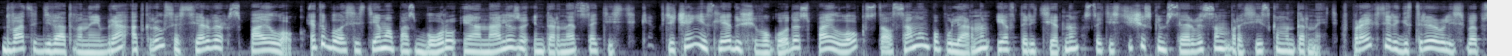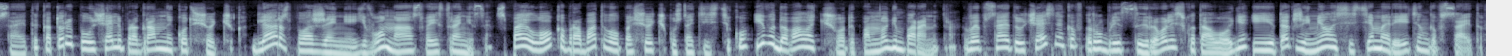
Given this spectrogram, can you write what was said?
29 ноября открылся сервер Spylog. Это была система по сбору и анализу интернет-статистики. В течение следующего года Spylog стал самым популярным и авторитетным статистическим сервисом в российском интернете. В проекте регистрировались веб-сайты, которые получали программный код счетчика для расположения его на своей странице. Spylog обрабатывал по счетчику статистику и выдавал отчеты по многим параметрам. Веб-сайты участников рубрицировались в каталоге и также имелась система рейтингов сайтов.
